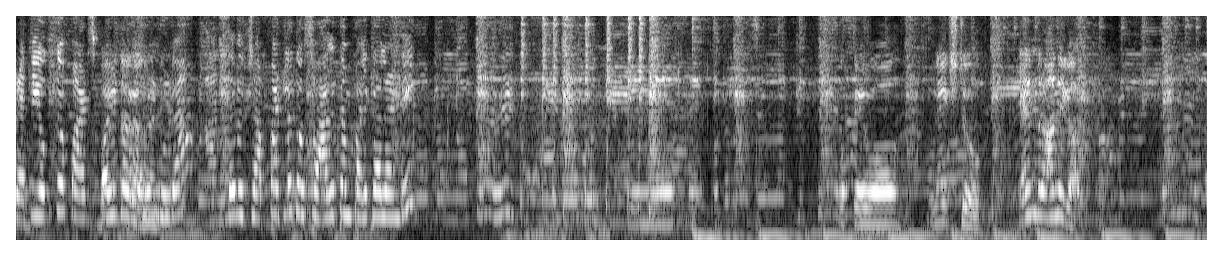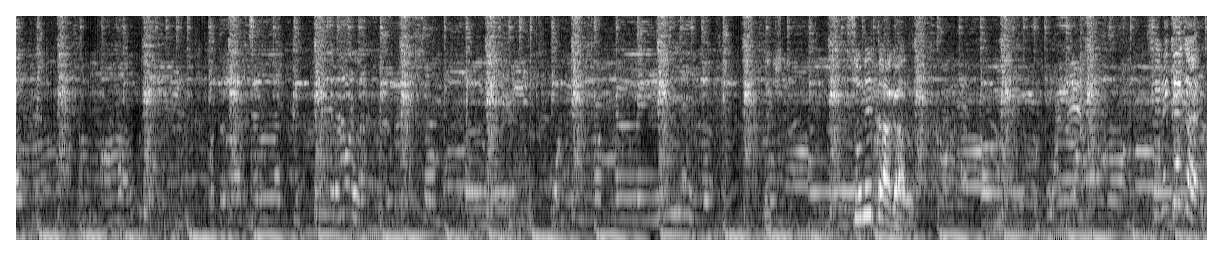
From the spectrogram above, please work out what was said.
ప్రతి ఒక్క పార్టిసిపెంట్ కాదండి. కూడా అందరూ చప్పట్లతో స్వాగతం పలకాలండి. ఓకే ఓ నెక్స్ట్ ఎన్ రాణి గారు. సునీత గారు సునీత గారు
